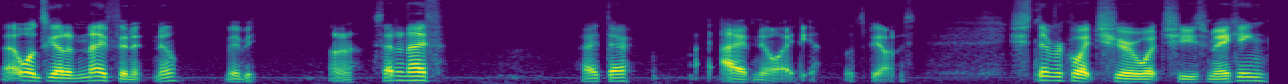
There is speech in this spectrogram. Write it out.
that one's got a knife in it. No? Maybe. I don't know. Is that a knife? Right there? I have no idea. Let's be honest. She's never quite sure what she's making.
